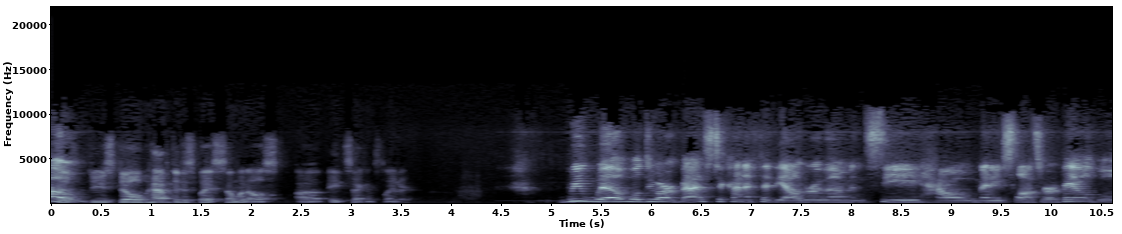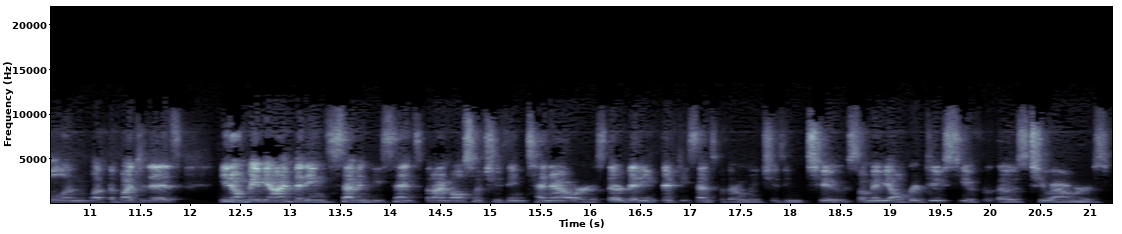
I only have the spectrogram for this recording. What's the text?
Oh. Do you still have to displace someone else uh, eight seconds later? We will. We'll do our best to kind of fit the algorithm and see how many slots are available and what the budget is. You know, maybe I'm bidding 70 cents, but I'm also choosing 10 hours. They're bidding 50 cents, but they're only choosing two. So maybe I'll reduce you for those two hours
